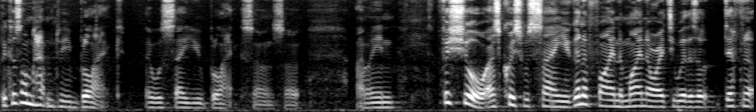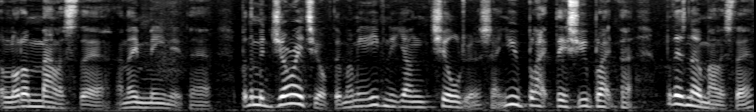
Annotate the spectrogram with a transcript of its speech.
Because I'm happen to be black, they will say, you black so-and-so. I mean, for sure, as Chris was saying, you're going to find a minority where there's a definite a lot of malice there, and they mean it there. But the majority of them, I mean, even the young children are saying, you black this, you black that. But there's no malice there.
